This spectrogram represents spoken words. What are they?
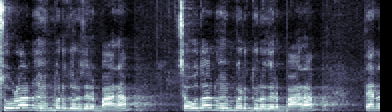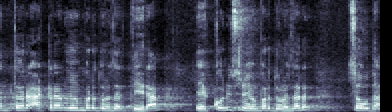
सोळा नोव्हेंबर दोन हजार बारा चौदा नोव्हेंबर दोन हजार बारा त्यानंतर अठरा नोव्हेंबर दोन हजार तेरा एकोणीस नोव्हेंबर दोन हजार चौदा.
